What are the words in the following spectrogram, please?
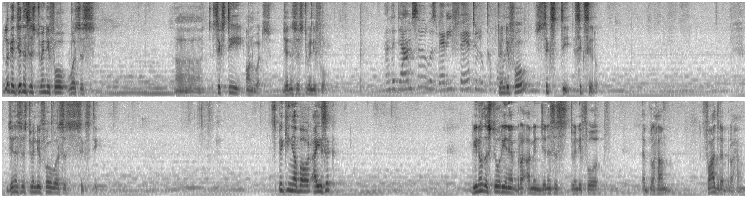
Look at Genesis 24, verses uh, 60 onwards. Genesis 24. And the damsel was very fair to look upon. 24, 60, 60. Genesis 24, verses 60. Speaking about Isaac, we know the story in I mean Genesis 24, Abraham, Father Abraham.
